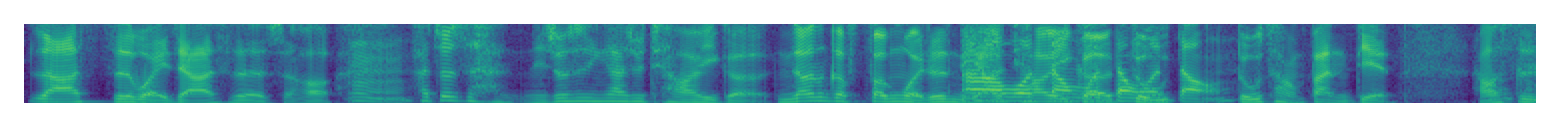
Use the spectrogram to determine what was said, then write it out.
拉斯维加斯的时候，嗯，它就是很你就是应该去挑一个，你知道那个氛围就是你啊要挑一个赌赌场饭店，然后是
